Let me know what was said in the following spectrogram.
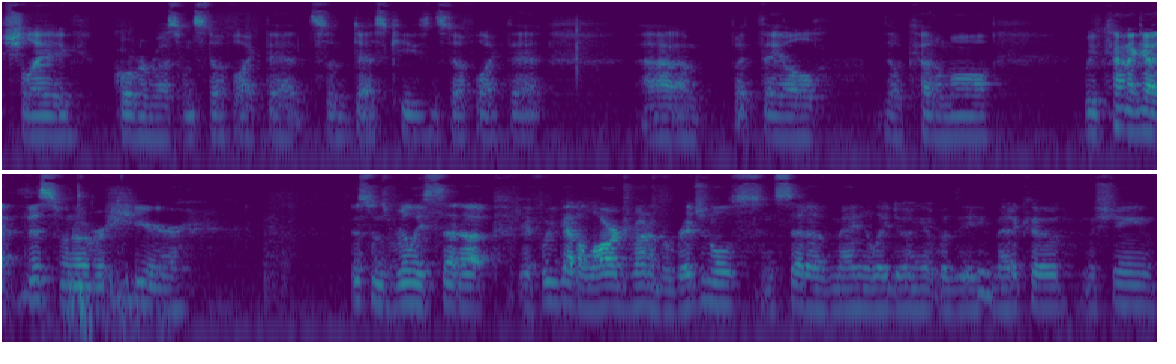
Schlage, Corbin and stuff like that, some desk keys and stuff like that. Um, but they'll they'll cut them all. We've kind of got this one over here. This one's really set up. If we've got a large run of originals, instead of manually doing it with the Medeco machine,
